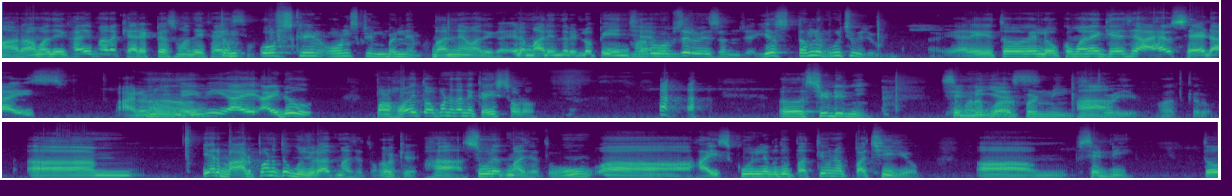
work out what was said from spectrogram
મારામાં દેખાય મારા કેરેક્ટર્સમાં દેખાય ઓફ સ્ક્રીન ઓન સ્ક્રીન બંનેમાં. બંનેમાં દેખાય. એટલે મારી અંદર એટલો પેન છે. મારું ઓબ્ઝર્વેશન છે. યસ તમને પૂછું છું. યાર એ તો હવે લોકો મને કહે છે I have said ice I don't know maybe I I do પણ હોય તો પણ તને કહીશ છોડો સિડની. સિડની યસ થોડી વાત કરો. યાર બાળપણ તો ગુજરાતમાં જ હતું ઓકે હા સુરતમાં જ હતું. હું હાઈસ્કૂલ ને બધું પત્યું ને પછી ગયો સિડની તો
